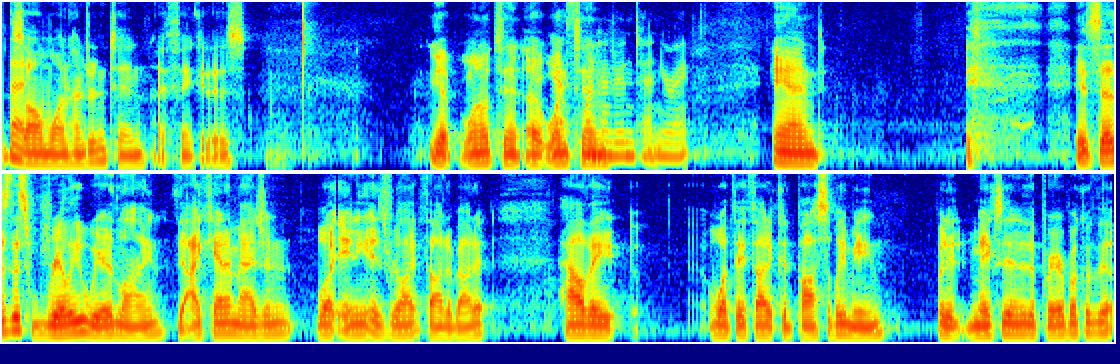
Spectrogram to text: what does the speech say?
That Psalm one hundred and ten, I think it is. Yep, one hundred ten. Uh, one yes, 110. You're right. and it says this really weird line that I can't imagine what any Israelite thought about it, how they, what they thought it could possibly mean, but it makes it into the prayer book of the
